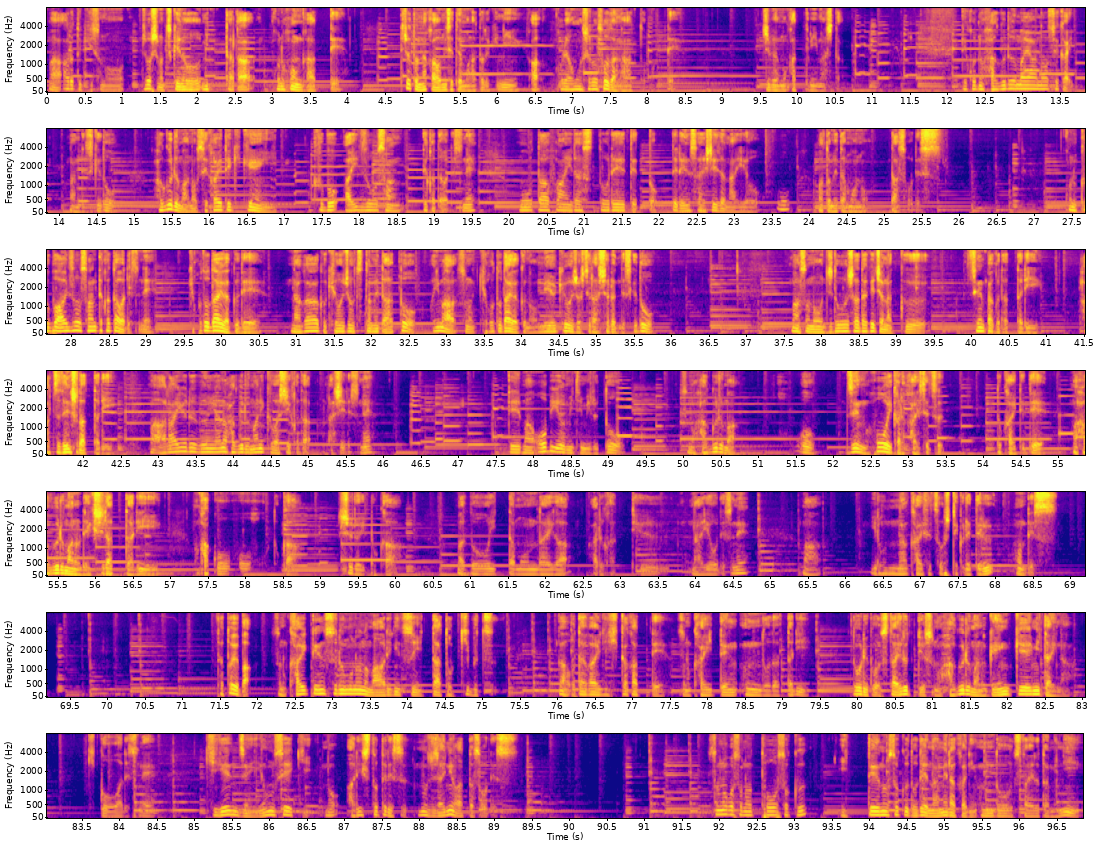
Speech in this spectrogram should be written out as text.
まあある時その上司の付けを見たらこの本があって、ちょっと中を見せてもらった時に、あ、これ面白そうだなと思って自分も買ってみました。で、この歯車屋の世界なんですけど、歯車の世界的権威久保愛蔵さんって方はですねモーターファンイラストレーテッドで連載していた内容をまとめたものだそうですこの久保愛蔵さんって方はですね京都大学で長く教授を務めた後今その京都大学の名誉教授をしてらっしゃるんですけどまあその自動車だけじゃなく船舶だったり発電所だったりまあ、あらゆる分野の歯車に詳しい方らしいですね。で、まあ、帯を見てみると、その歯車を全方位から解説と書いてて、まあ、歯車の歴史だったり、まあ、加工方法とか、種類とか、まあ、どういった問題があるかっていう内容ですね。まあ、いろんな解説をしてくれてる本です。例えば、その回転するものの周りについた突起物がお互いに引っかかってその回転運動だったり動力を伝えるっていうその歯車の原型みたいな機構はですね紀元前4世紀のアリストテレスの時代にはあったそうです。その後その等速一定の速度で滑らかに運動を伝えるために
